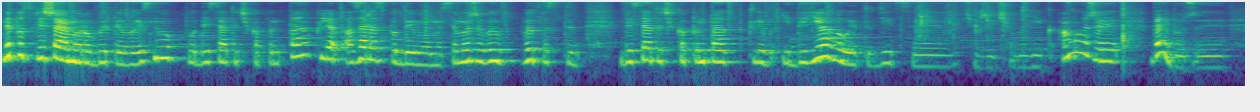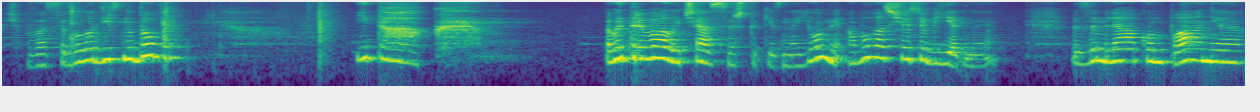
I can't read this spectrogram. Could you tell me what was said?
Не поспішаємо робити висновок по десяточка пентаклів, а зараз подивимося, може ви випасти десяточка пентаклів і дияволи, тоді це чужий чоловік. А може, дай Боже, щоб у вас все було дійсно добре. І так, ви тривалий час все ж таки знайомі, або вас щось об'єднує. Земля, компанія,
